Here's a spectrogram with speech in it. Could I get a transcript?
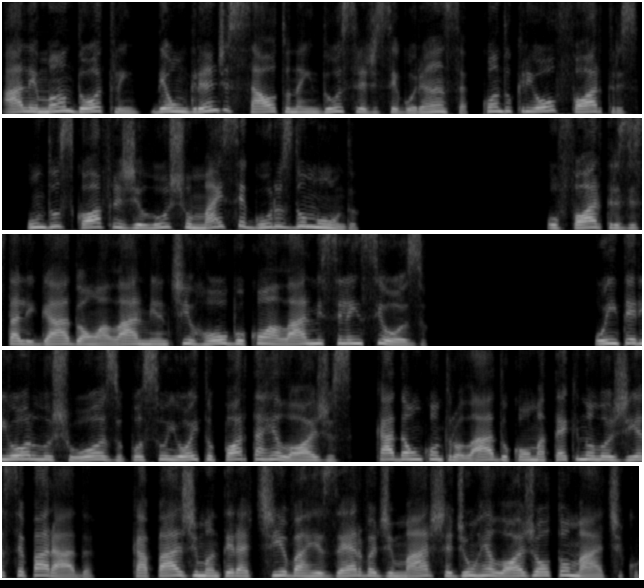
A alemã Dotlin deu um grande salto na indústria de segurança quando criou o Fortress, um dos cofres de luxo mais seguros do mundo. O Fortress está ligado a um alarme anti-roubo com alarme silencioso. O interior luxuoso possui oito porta-relógios, cada um controlado com uma tecnologia separada capaz de manter ativa a reserva de marcha de um relógio automático.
